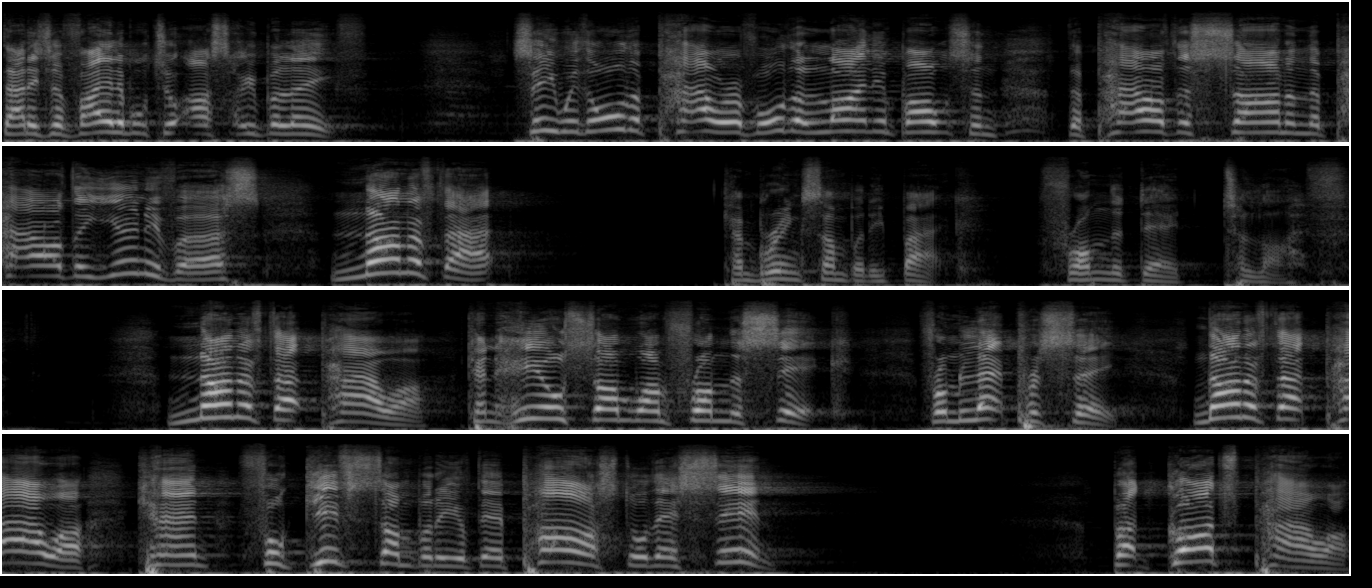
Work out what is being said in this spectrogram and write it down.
that is available to us who believe. See, with all the power of all the lightning bolts and the power of the sun and the power of the universe, none of that can bring somebody back from the dead to life. None of that power can heal someone from the sick, from leprosy. None of that power can forgive somebody of their past or their sin. But God's power,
